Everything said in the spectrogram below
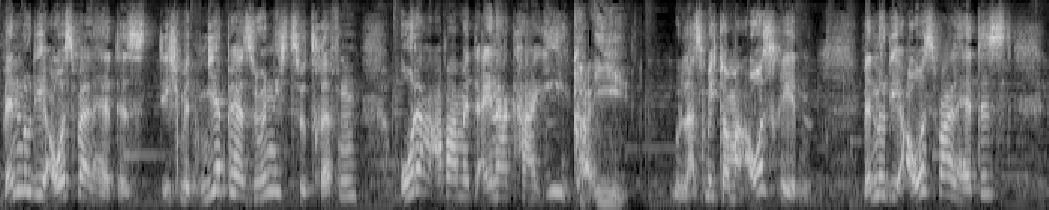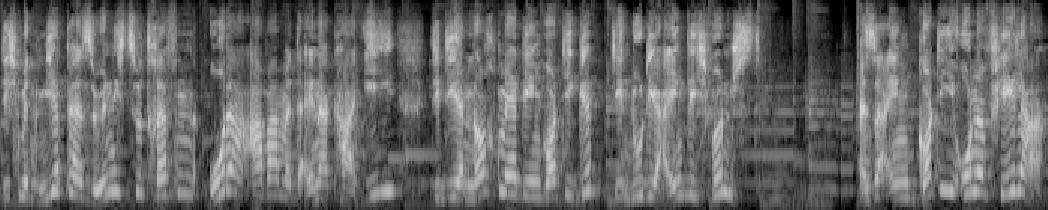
Wenn du die Auswahl hättest, dich mit mir persönlich zu treffen oder aber mit einer KI, KI. du lass mich doch mal ausreden. Wenn du die Auswahl hättest, dich mit mir persönlich zu treffen oder aber mit einer KI, die dir noch mehr den Gotti gibt, den du dir eigentlich wünschst. Also ein Gotti ohne Fehler.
